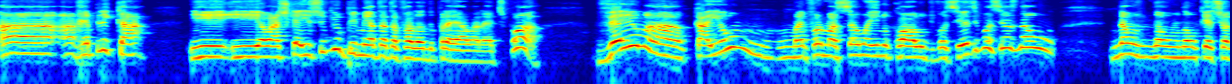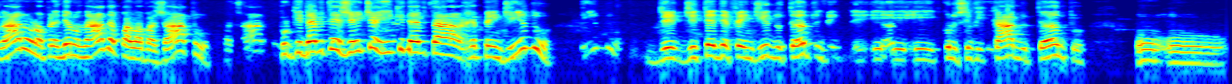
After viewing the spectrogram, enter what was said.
a, a replicar. E, e, eu acho que é isso que o Pimenta está falando para ela, né? Tipo, ó, veio uma. caiu uma informação aí no colo de vocês e vocês não não, não, não questionaram, não aprenderam nada com a Lava Jato? Porque deve ter gente aí que deve estar arrependido de, de ter defendido tanto e, e, e crucificado tanto o,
